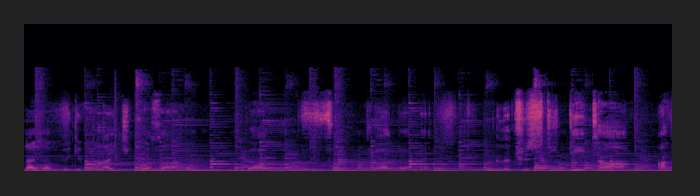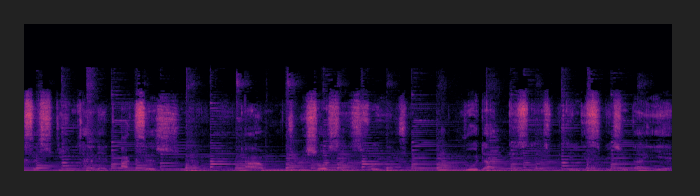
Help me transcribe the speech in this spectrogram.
Like um, you're given light, water, um, food, and um, electricity, data, access to the internet, access to um, resources for you to grow that business within the space of that year.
